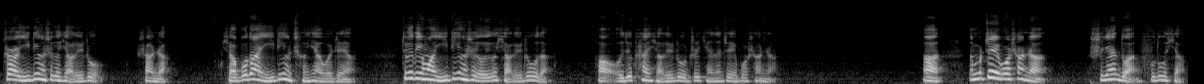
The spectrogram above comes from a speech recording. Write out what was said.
这儿一定是个小绿柱上涨，小波段一定呈现为这样，这个地方一定是有一个小绿柱的。好，我就看小绿柱之前的这一波上涨啊，那么这一波上涨时间短，幅度小，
